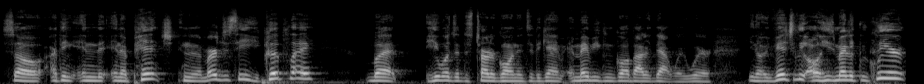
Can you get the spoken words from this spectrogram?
So I think in the in a pinch, in an emergency, he could play, but he wasn't the starter going into the game. And maybe you can go about it that way, where you know eventually, oh, he's medically cleared.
